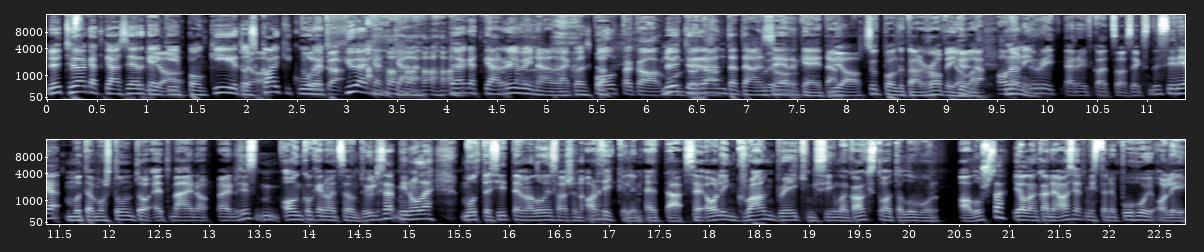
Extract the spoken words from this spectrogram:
nyt hyökätkää Sergei Joo. Kippon. Kiitos. Joo. Kaikki kuulijat, Kuulkaa. hyökätkää. Hyökätkää ryminällä, koska Polttakaa mun nyt tota- räntätään Joo. Sergeitä. Joo. Sut poltetaan roviolla. Kyllä, olen No niin. yrittänyt katsoa Sex and the Cityä, mutta musta tuntuu, että mä en ole, mä en siis on kokenut, että se on tylsä minulle, mutta sitten mä luin sellaisen artikkelin, että se oli groundbreaking silloin 2000-luvun alussa, jolloin ne asiat, mistä ne puhui, oli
